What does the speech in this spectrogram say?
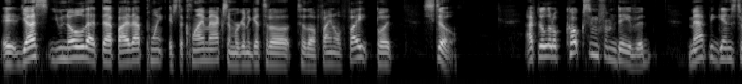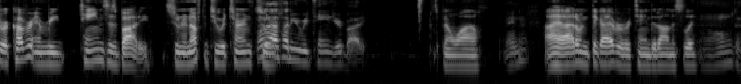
It, yes, you know that that by that point it's the climax and we're gonna get to the to the final fight, but still, after a little coaxing from David, Matt begins to recover and retains his body. Soon enough, the two return to. the last time you retained your body? It's been a while. Ain't it? I I don't think I ever retained it honestly. Oh, God.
